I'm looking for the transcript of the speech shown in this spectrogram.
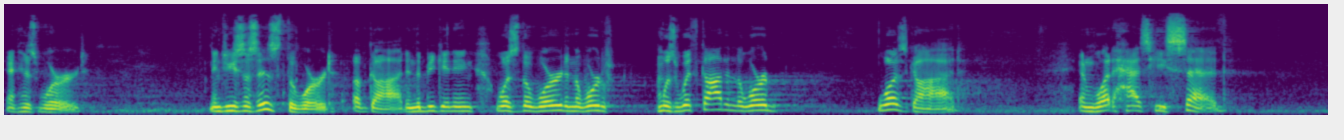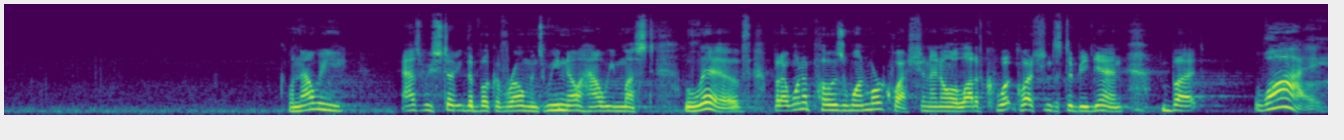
and his word. And Jesus is the word of God. In the beginning was the word, and the word was with God, and the word was God. And what has he said? Well, now we as we've studied the book of Romans, we know how we must live. But I want to pose one more question. I know a lot of questions to begin, but why?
